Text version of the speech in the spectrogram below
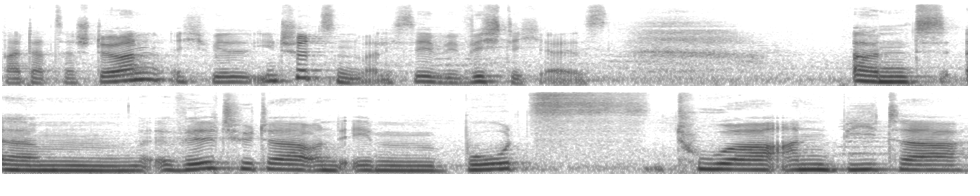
weiter zerstören, ich will ihn schützen, weil ich sehe, wie wichtig er ist. Und ähm, Wildhüter und eben Boots Touranbieter,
